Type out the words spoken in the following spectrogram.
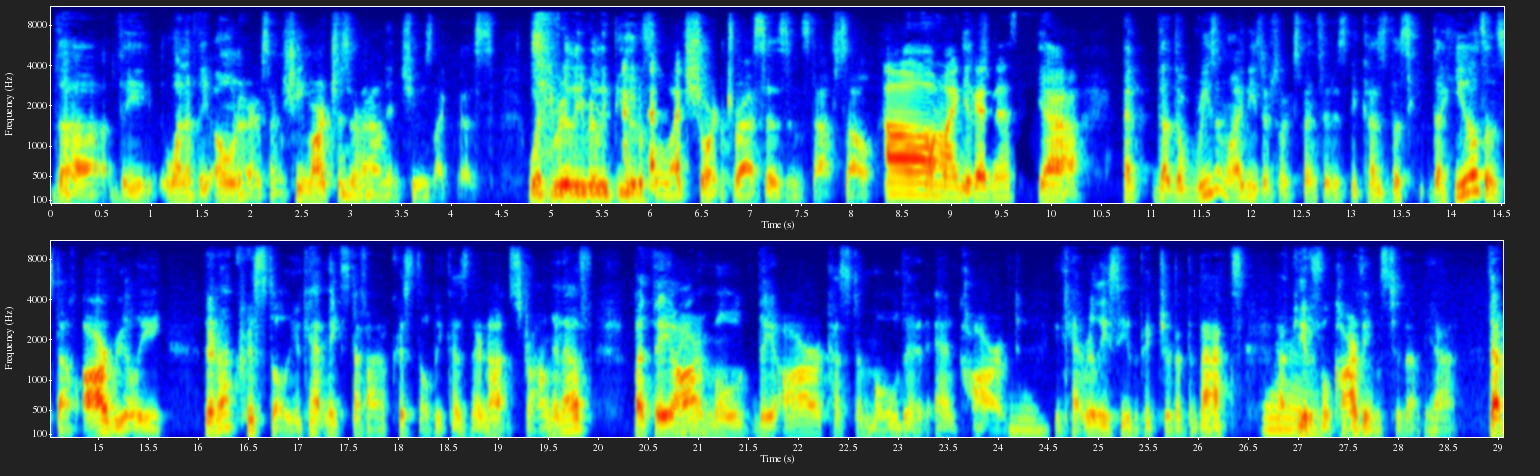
the the one of the owners, I mean, she marches Mm-hmm. around in shoes like this with really really beautiful like short dresses and stuff. So Oh um, my goodness. yeah, and the the reason why these are so expensive is because the the heels and stuff are really they're not crystal. You can't make stuff out of crystal because they're not strong enough but they are mold they are custom molded and carved Mm. you can't really see the picture but the backs have Mm. beautiful carvings to them yeah that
